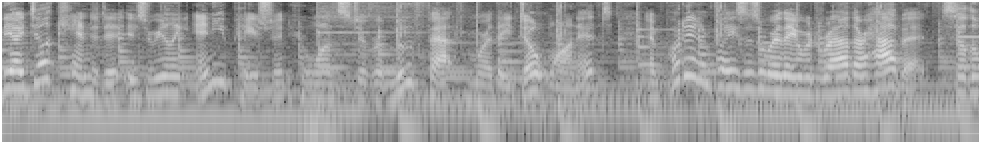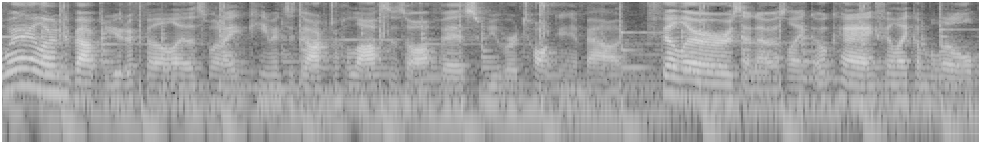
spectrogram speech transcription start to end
The ideal candidate is really any patient who wants to remove fat from where they don't want it and put it in places where they would rather have it. So the way I learned about BeautiFill is when I came into Dr. Halas's office, we were talking about fillers and I was like, okay, I feel like I'm a little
